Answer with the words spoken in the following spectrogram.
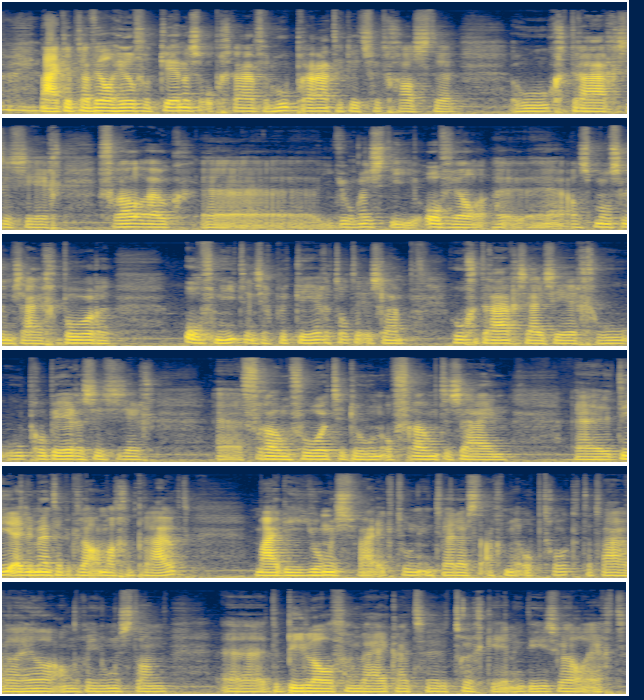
Oh, ja. Maar ik heb daar wel heel veel kennis op gedaan van hoe praten dit soort gasten, hoe gedragen ze zich. Vooral ook eh, jongens die ofwel als moslim zijn geboren of niet en zich bekeren tot de islam. Hoe gedragen zij zich? Hoe, hoe proberen ze zich eh, vroom voor te doen of vroom te zijn? Eh, die elementen heb ik wel allemaal gebruikt. Maar die jongens waar ik toen in 2008 mee optrok, dat waren wel heel andere jongens dan eh, de Bilal van Wijk uit de terugkering. Die is wel echt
